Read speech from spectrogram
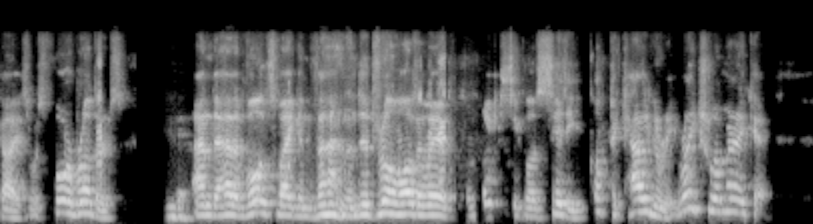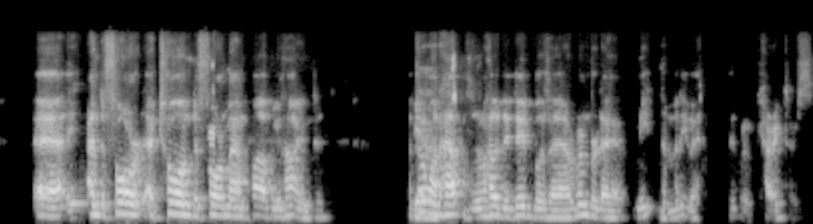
guys? There was four brothers. Yeah. And they had a Volkswagen van and they drove all the way from Mexico City up to Calgary, right through America. Uh, and the four, a towing the four-man bob behind. I don't know what happened to them, how they did, but uh, I remember the, meeting them anyway. They were characters.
